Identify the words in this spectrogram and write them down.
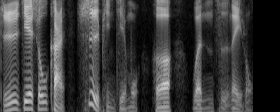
直接收看视频节目和文字内容。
